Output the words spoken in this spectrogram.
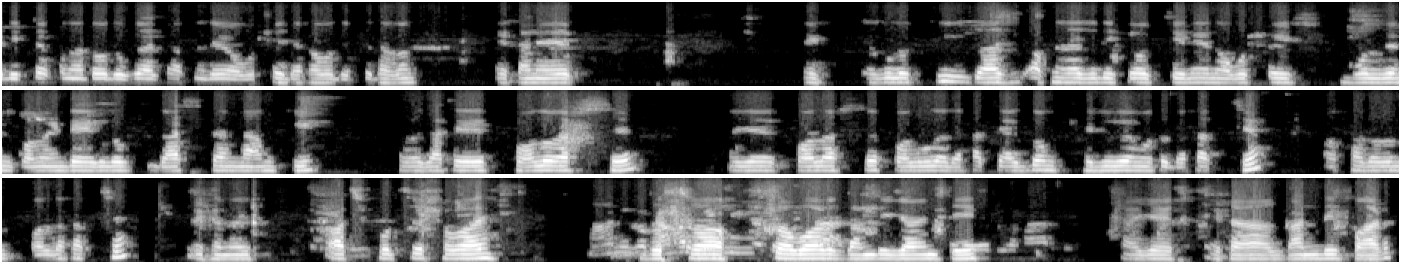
এদিকটা কোনাটাও ঢুকে আছে। আপনাদের অবশ্যই দেখাবো, দেখতে থাকুন। এখানে এগুলো কি গাছ? আপনারা যদি কেউ চেনেন, অবশ্যই বলবেন কমেন্টে এগুলো গাছটার নাম কি? গাছে ফলও আসছে, এই যে ফল আসছে, ফলগুলো দেখাচ্ছে, একদম খেজুরের মতো দেখাচ্ছে, অসাধারণ ফল দেখাচ্ছে। এখানে কাজ করছে সবাই। দোসরা অক্টোবর গান্ধী জয়ন্তী। এই যে এটা গান্ধী পার্ক।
